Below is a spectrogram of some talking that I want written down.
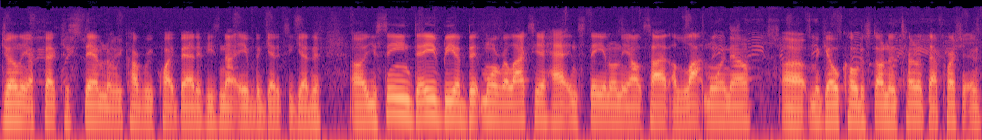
generally affect his stamina recovery quite bad if he's not able to get it together. Uh, you've seen Dave be a bit more relaxed here, Hatton staying on the outside a lot more now. Uh, Miguel Cotto starting to turn up that pressure and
